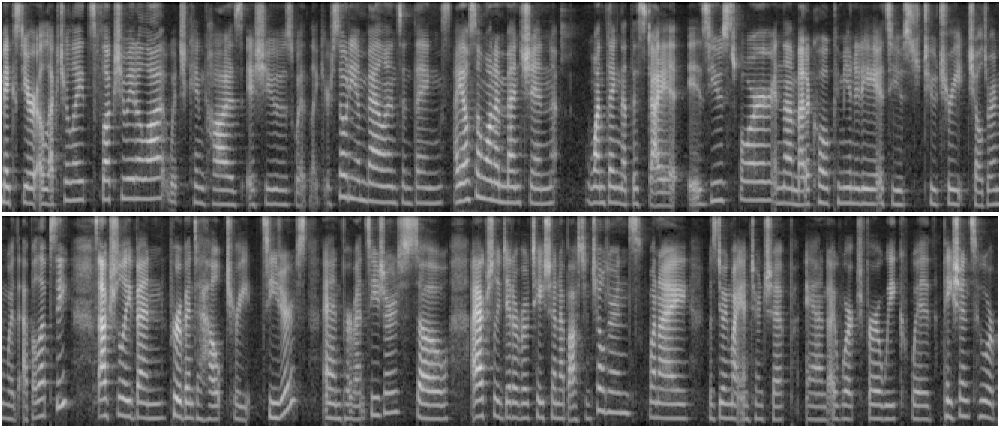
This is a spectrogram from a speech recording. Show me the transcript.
makes your electrolytes fluctuate a lot, which can cause issues with like your sodium balance and things. I also want to mention one thing that this diet is used for in the medical community, it's used to treat children with epilepsy. It's actually been proven to help treat seizures and prevent seizures. So, I actually did a rotation at Boston Children's when I was doing my internship, and I worked for a week with patients who were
